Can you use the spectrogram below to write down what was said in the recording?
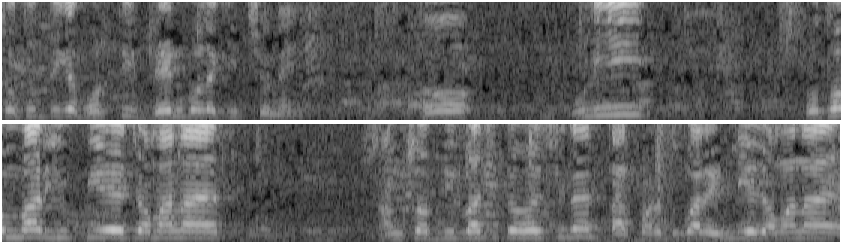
চতুর্দিকে ভর্তি ড্রেন বলে কিছু নেই। তো উনি প্রথমবার ইউপিএ জমানায় সাংসদ নির্বাচিত হয়েছিলেন, তারপরে দুবার এনডিএ জমানায়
